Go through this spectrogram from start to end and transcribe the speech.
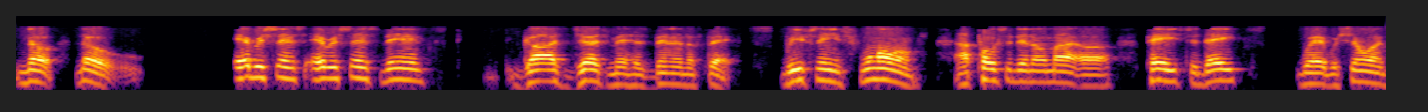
no, no. Ever since, ever since then, God's judgment has been in effect. We've seen swarms. I posted it on my uh, page today, where it was showing,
